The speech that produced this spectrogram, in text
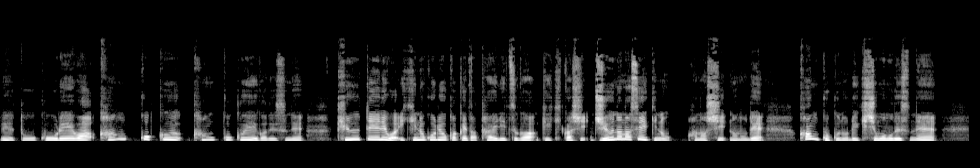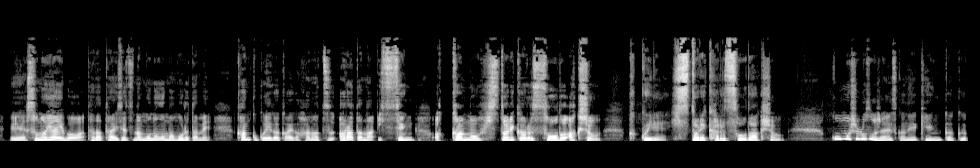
えーと、これは韓国韓国映画ですね。宮廷では生き残りをかけた対立が激化し17世紀の話なので韓国の歴史ものですね、えー、その刃はただ大切なものを守るため韓国映画界が放つ新たな一戦圧巻のヒストリカルソードアクション。かっこいいね。ヒストリカルソードアクション。こう面白そうじゃないですかね見学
